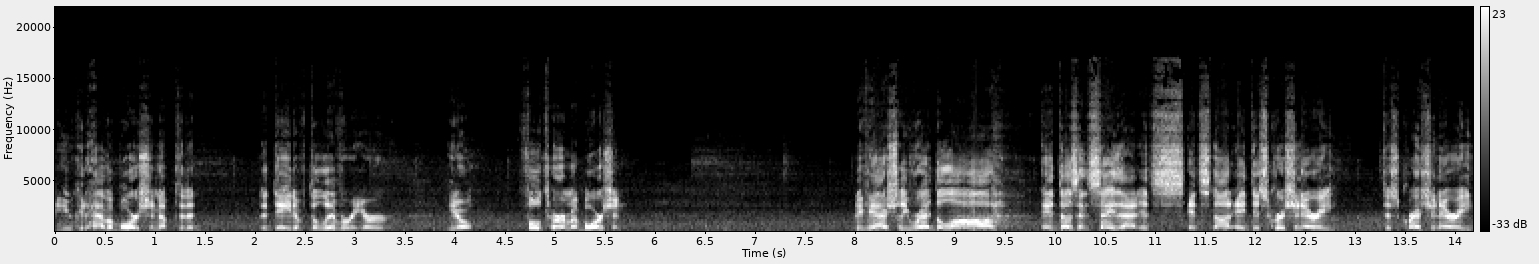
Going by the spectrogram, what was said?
you could have abortion up to the the date of delivery or, you know, full term abortion. But if you actually read the law, it doesn't say that. It's it's not a discretionary discretionary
